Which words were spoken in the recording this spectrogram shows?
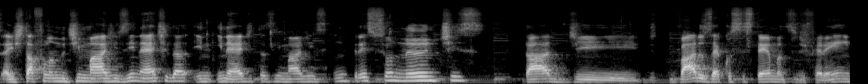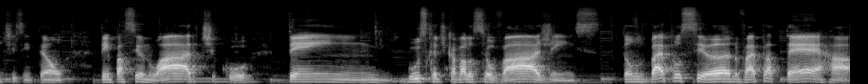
a gente está falando de imagens inédita, inéditas, imagens impressionantes, tá? De, de, vários ecossistemas diferentes. Então, tem passeio no Ártico, tem busca de cavalos selvagens. Então, vai para o oceano, vai para a terra,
